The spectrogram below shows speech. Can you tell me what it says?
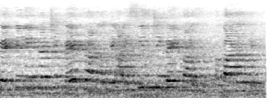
व्हेंटिलेटरचे बेड वाढवले आयसीयूचे बेड वाढवले.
